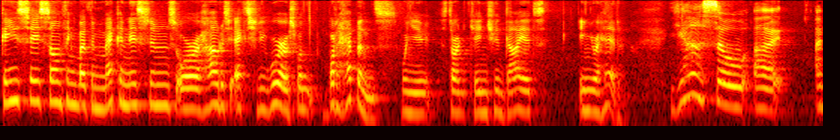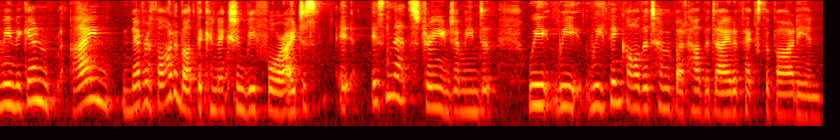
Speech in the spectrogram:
can you say something about the mechanisms or how this actually works? What, what happens when you start changing diet in your head? Yeah, so uh, I mean, again, I never thought about the connection before. I just isn't that strange? I mean, we, we we think all the time about how the diet affects the body and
